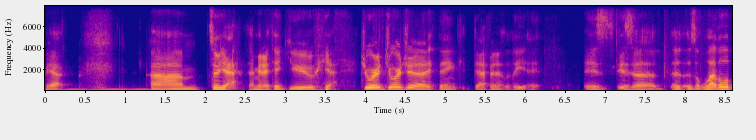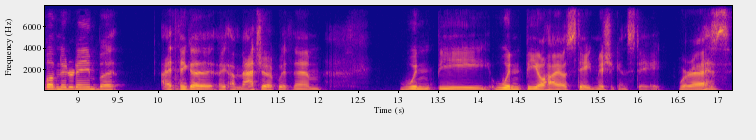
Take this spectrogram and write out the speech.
yeah. Um. So yeah, I mean, I think you, yeah, Georgia, Georgia, I think definitely is is a is a level above Notre Dame, but I think a a matchup with them wouldn't be wouldn't be Ohio State, Michigan State. Whereas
